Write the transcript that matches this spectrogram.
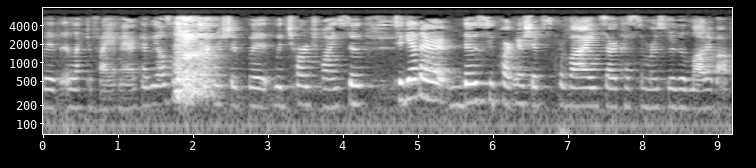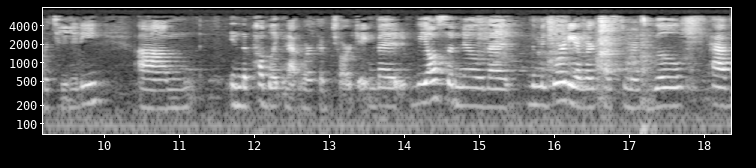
with Electrify America. We also have a partnership with, with ChargePoint. So together, those two partnerships provides our customers with a lot of opportunity um, in the public network of charging. But we also know that the majority of our customers will have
